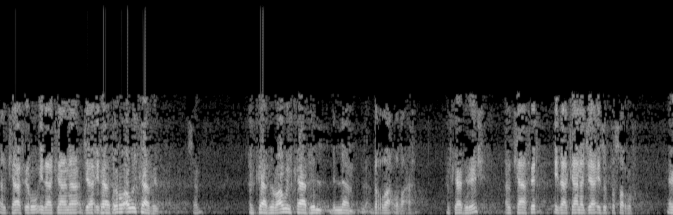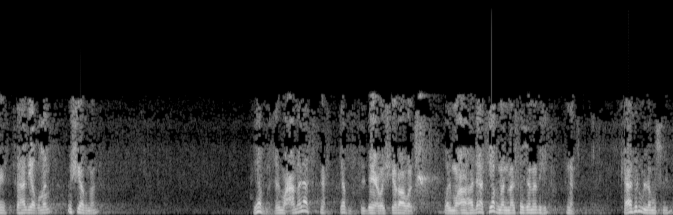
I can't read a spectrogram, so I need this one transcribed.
الكافر إذا كان جائز الكافر أو الكافل سم. الكافر أو الكافل باللام بالراء وضعها الكافر إيش؟ الكافر إذا كان جائز التصرف إيه فهل يضمن؟ وش يضمن؟ يضمن في المعاملات نعم يضمن في البيع والشراء والمعاهدات يضمن ما التزم به نعم. كافر ولا مسلم؟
